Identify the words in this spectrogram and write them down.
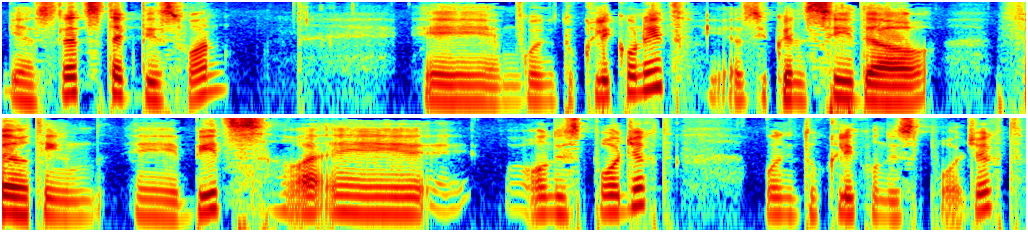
Yes let's take this one. Uh, I'm going to click on it. As you can see there are 13 uh, bits uh, on this project. I'm going to click on this project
